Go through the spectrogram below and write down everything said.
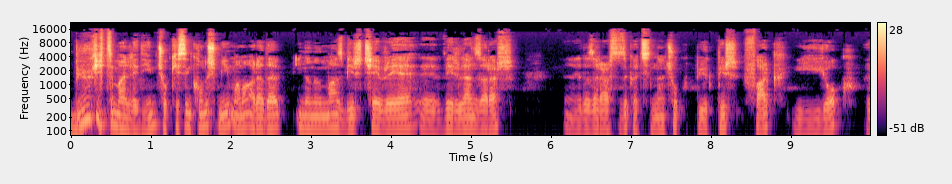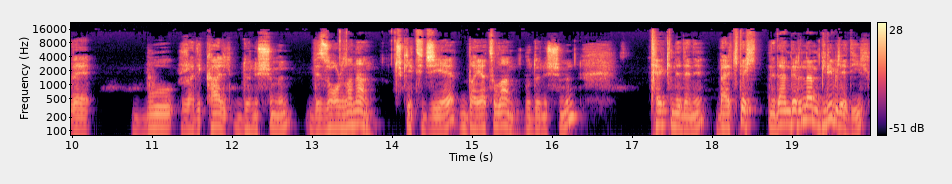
büyük ihtimalle diyeyim çok kesin konuşmayayım ama arada inanılmaz bir çevreye e, verilen zarar e, ya da zararsızlık açısından çok büyük bir fark yok ve bu radikal dönüşümün ve zorlanan tüketiciye dayatılan bu dönüşümün tek nedeni belki de nedenlerinden biri bile değil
